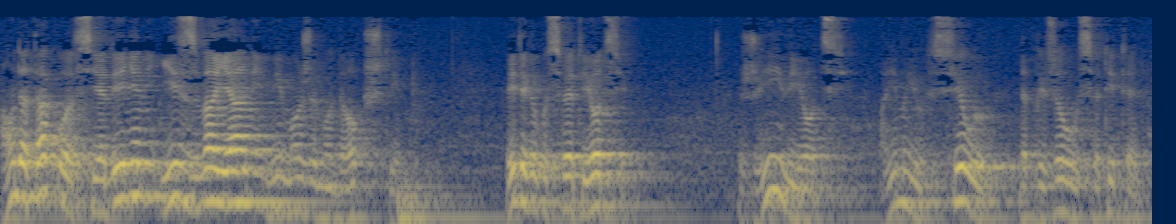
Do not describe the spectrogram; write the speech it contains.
A onda tako sjedinjeni, izvajani, mi možemo da opštimo. Vidite kako sveti oci, živi oci, pa imaju silu da prizovu svetitelja.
